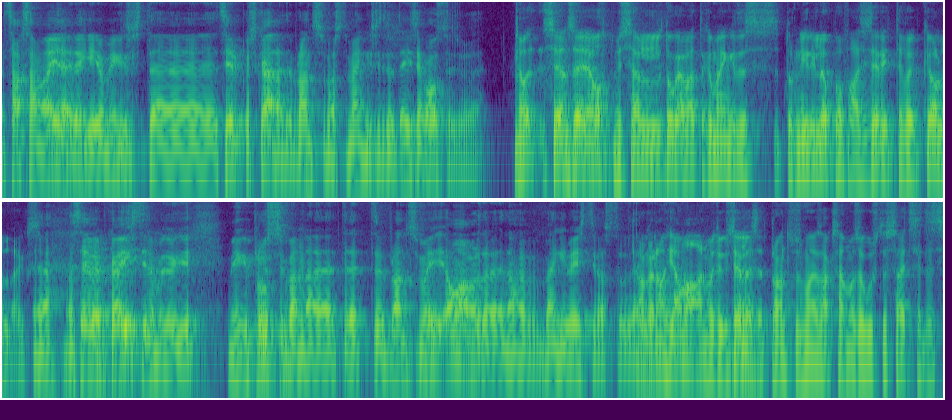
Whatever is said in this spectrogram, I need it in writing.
Saksamaa eile tegi ju mingisugust äh, tsirkust ka, nad ju Prantsusmaa vastu mängisid ju teise koosseisu või? No see on see oht, mis seal tugevatega mängides turniiri lõpufaasis eriti võibki olla, eks. jah, no see võib ka Eestile muidugi mingi plussi panna, et, et Prantsusmaa omakorda noh, mängib Eesti vastu. aga noh, jama on muidugi selles, et Prantsusmaa ja Saksamaa sugustes satsides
